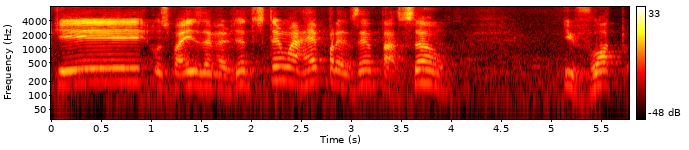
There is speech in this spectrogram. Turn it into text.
que os países emergentes tenham uma representação e voto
